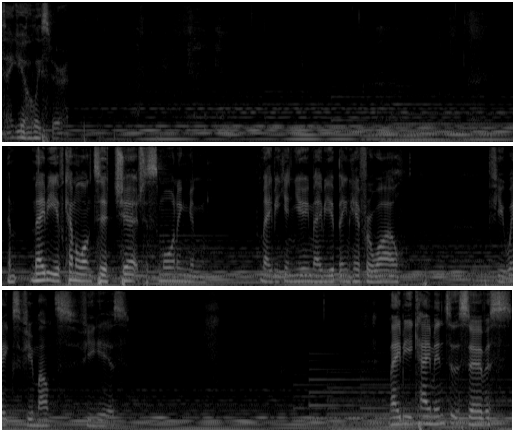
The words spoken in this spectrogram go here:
Thank you, Holy Spirit. And maybe you've come along to church this morning and maybe you're new, maybe you've been here for a while, a few weeks, a few months, a few years. Maybe you came into the service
